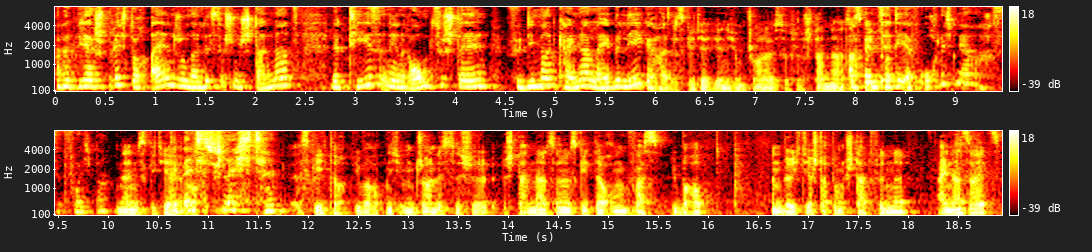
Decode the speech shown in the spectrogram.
Aber widerspricht doch allen journalistischen Standards, eine These in den Raum zu stellen, für die man keinerlei Belege hat. Es geht ja hier nicht um journalistische Standards. Ach, beim ZDF auch nicht mehr? Ach, ist das furchtbar. Nein, es geht hier. Die Welt auch, ist schlecht. Es geht doch überhaupt nicht um journalistische Standards, sondern es geht darum, was überhaupt an Berichterstattung stattfindet. Einerseits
